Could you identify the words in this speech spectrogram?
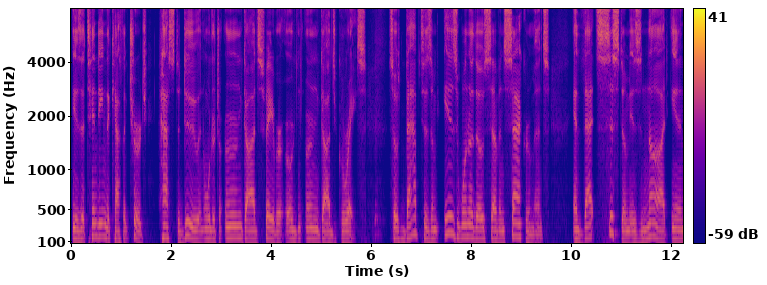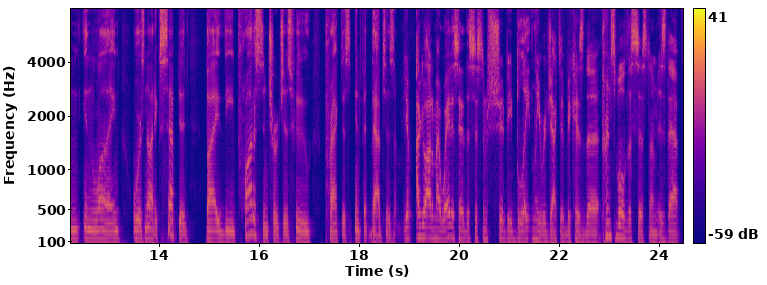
is attending the Catholic Church has to do in order to earn God's favor or earn God's grace. So baptism is one of those seven sacraments, and that system is not in, in line or is not accepted by the Protestant churches who practice infant baptism. Yep. I go out of my way to say the system should be blatantly rejected because the principle of the system is that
